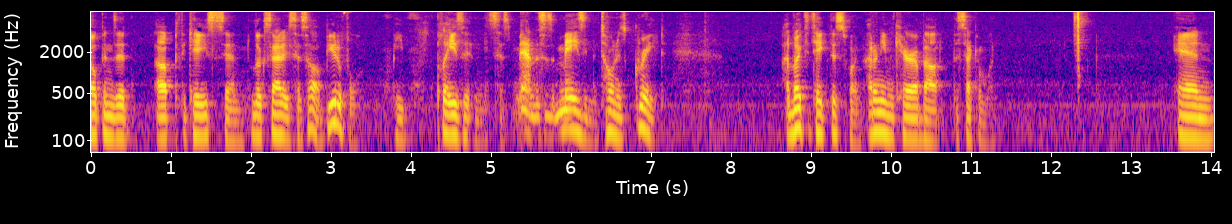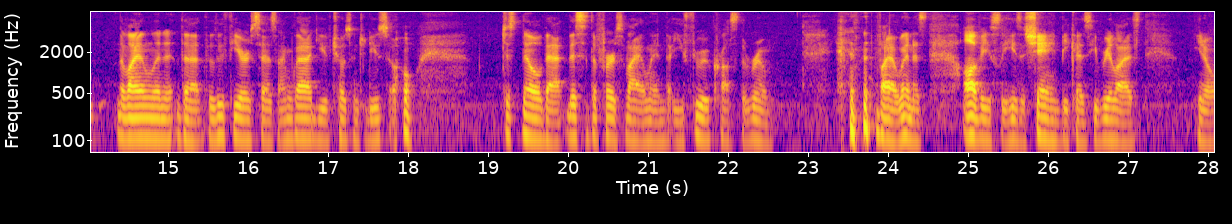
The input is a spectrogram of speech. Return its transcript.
opens it up the case and looks at it. He says, "Oh, beautiful." Plays it and he says, Man, this is amazing. The tone is great. I'd like to take this one. I don't even care about the second one. And the violin, the, the luthier says, I'm glad you've chosen to do so. Just know that this is the first violin that you threw across the room. The violinist, obviously, he's ashamed because he realized, you know,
